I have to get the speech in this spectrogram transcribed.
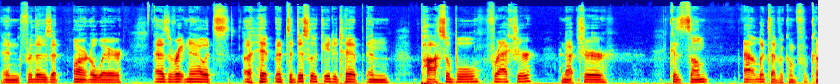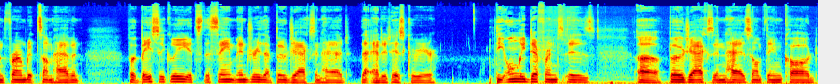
and for those that aren't aware, as of right now, it's a hip. It's a dislocated hip and possible fracture. I'm not sure because some outlets have conf- confirmed it, some haven't. But basically, it's the same injury that Bo Jackson had that ended his career. The only difference is uh, Bo Jackson had something called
